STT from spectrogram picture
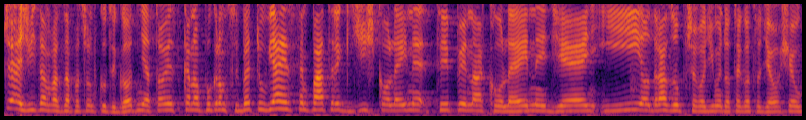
Cześć, witam was na początku tygodnia, to jest kanał Pogromcy Betów, ja jestem Patryk, dziś kolejne typy na kolejny dzień i od razu przechodzimy do tego, co działo się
